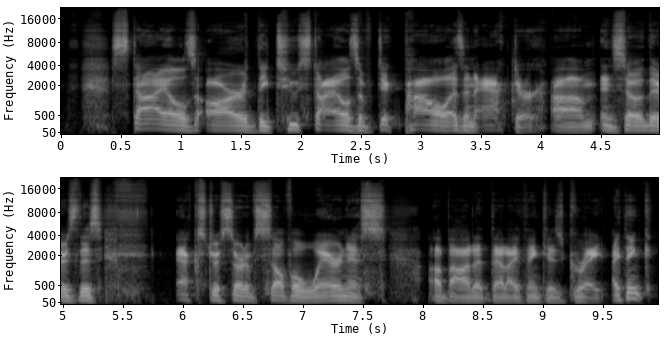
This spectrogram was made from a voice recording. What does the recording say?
styles are the two styles of Dick Powell as an actor. Um, and so there's this extra sort of self awareness about it that I think is great. I think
